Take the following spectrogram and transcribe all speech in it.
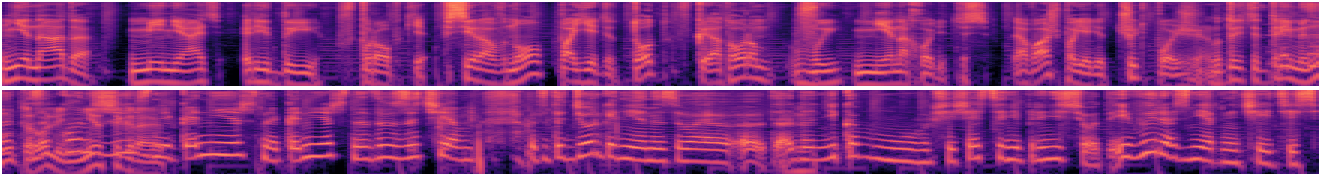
не надо менять ряды в пробке. Все равно поедет тот, в котором вы не находитесь. А ваш поедет чуть позже. Вот эти три это минуты роли не жизни, сыграют. Конечно, конечно. Это зачем? Вот это дергание я называю, mm-hmm. оно никому вообще счастья не принесет. И вы разнервничаетесь,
